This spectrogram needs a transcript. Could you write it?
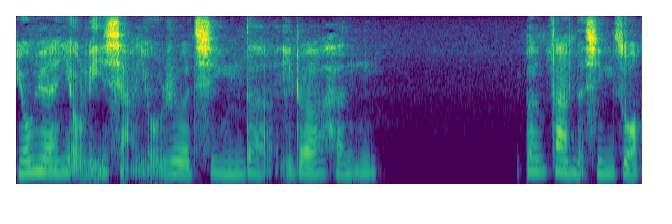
永远有理想、有热情的一个很奔放的星座，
